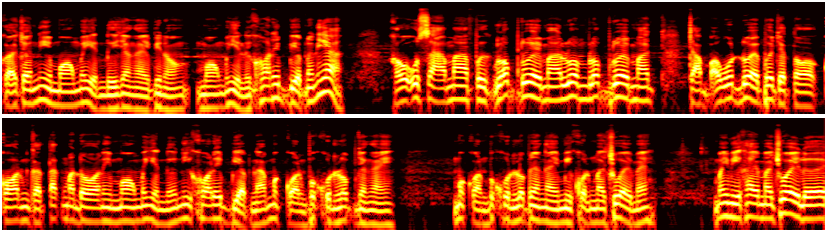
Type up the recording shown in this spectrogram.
กับอาจารย์นี่มองไม่เห็นหรือยังไงพี่น้อง มองไม่เห็นหรือข้อได้เปรียบนะเนี่ยเขาอุตส่าห์มาฝึกรบด้วยมาร่วมรบด้วยมาจับอาวุธด้วย เพื่อจะต่อกรกับตักมาดอนี่มองไม่เห็นหรือนี่ข้อได้เปรียบนะ เมื่อก่อนพวกคุณรบยังไง เมื่อก่อนพวกคุณรบยังไง มีคนมาช่วยไหมไม่มีใครมาช่วยเลย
